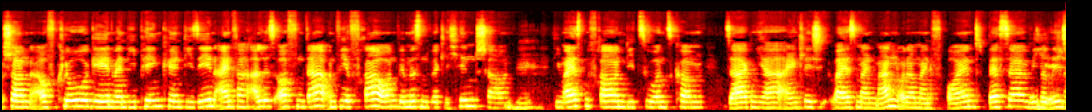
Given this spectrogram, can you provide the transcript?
schon auf Klo gehen, wenn die pinkeln, die sehen einfach alles offen da. Und wir Frauen, wir müssen wirklich hinschauen. Mhm. Die meisten Frauen, die zu uns kommen, sagen ja, eigentlich weiß mein Mann oder mein Freund besser, wie ich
